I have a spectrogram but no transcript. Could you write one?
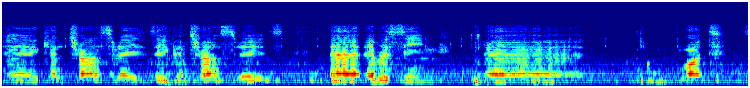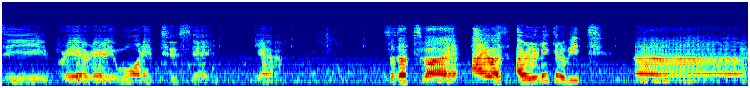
uh, can translate. They can translate uh, everything uh, what the player really wanted to say. Yeah. So that's why I was a little bit uh,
